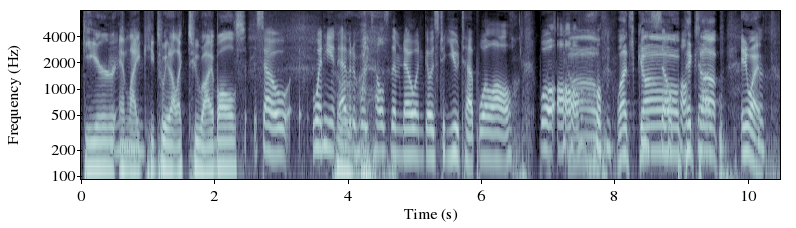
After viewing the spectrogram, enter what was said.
gear and mm-hmm. like he tweeted out like two eyeballs. So when he inevitably tells them no and goes to UTEP, we'll all we'll all Oh, let's go. so pumped Picks up. Anyway,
